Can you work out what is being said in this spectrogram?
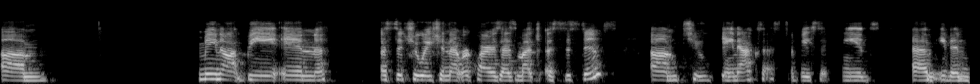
um, may not be in a situation that requires as much assistance um, to gain access to basic needs, um, even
